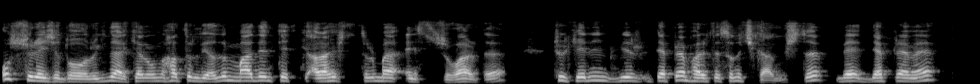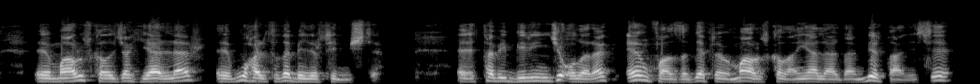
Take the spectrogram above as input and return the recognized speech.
o sürece doğru giderken onu hatırlayalım. Maden Tetkik Araştırma Enstitüsü vardı. Türkiye'nin bir deprem haritasını çıkarmıştı ve depreme e, maruz kalacak yerler e, bu haritada belirtilmişti. E, tabii birinci olarak en fazla depreme maruz kalan yerlerden bir tanesi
